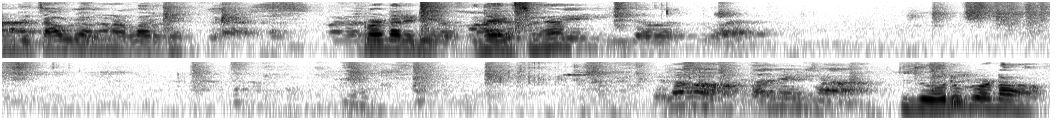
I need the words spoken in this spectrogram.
இங்கே சாப்பிடுவாங்க நல்லாயிருக்கும். புரோட்டா ரெடி இதாகிடுச்சுங்க இது ஒரு புரோட்டா தான்.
